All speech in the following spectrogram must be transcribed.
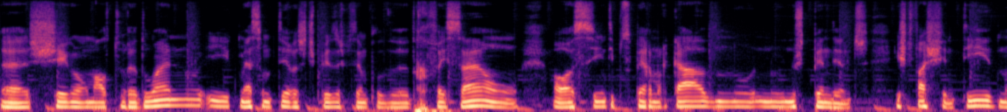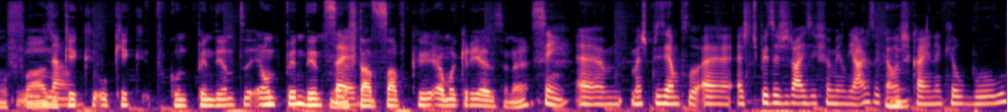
uh, chegam a uma altura do ano e começam a meter as despesas, por exemplo, de, de refeição ou assim, tipo supermercado, no, no, nos dependentes. Isto faz sentido? Não faz? Não. O que é que, o que, é que porque um dependente é um dependente, né? o Estado sabe que é uma criança, né? Sim, um, mas por exemplo, uh, as despesas gerais e familiares, aquelas uhum. que caem naquele bolo,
